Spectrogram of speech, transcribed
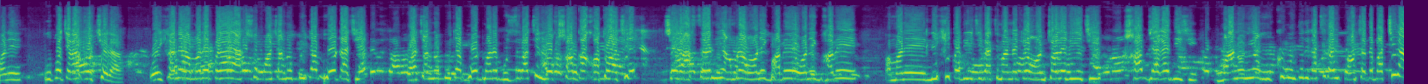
মানে উপচারা করছে না। ওইখানে আমাদের প্রায় একশো পঁচানব্বইটা ভোট আছে। পঁচানব্বইটা ভোট মানে বুঝতে পারছি লোক সংখ্যা কত আছে? সেই রাস্তাটা নিয়ে আমরা অনেকভাবে অনেকভাবে মানে লিখিত দিয়েছি ব্যাটসম্যানকে অঞ্চলে দিয়েছি, সব জায়গায় দিয়েছি। মাননীয় মুখ্যমন্ত্রীর কাছে আমি পৌঁছাতে পারছি না,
